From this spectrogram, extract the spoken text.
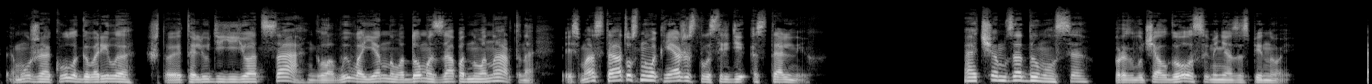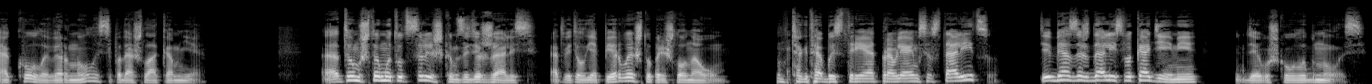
К тому же акула говорила, что это люди ее отца, главы военного дома западного Нартона, весьма статусного княжества среди остальных. «О чем задумался?» — прозвучал голос у меня за спиной. Акула вернулась и подошла ко мне. «О том, что мы тут слишком задержались», — ответил я первое, что пришло на ум. «Тогда быстрее отправляемся в столицу. Тебя заждались в академии», — девушка улыбнулась.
